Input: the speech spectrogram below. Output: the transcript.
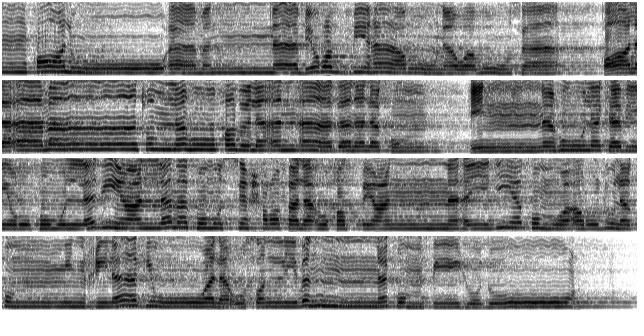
قالوا آمنا برب هارون وموسى. قال آمنتم له قبل أن آذن لكم. إنه لكبيركم الذي علمكم السحر فلأقطعن أيديكم وأرجلكم من خلاف ولأصلبنكم في جذوع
